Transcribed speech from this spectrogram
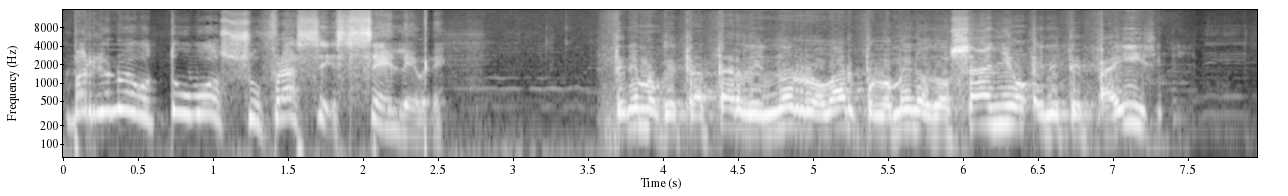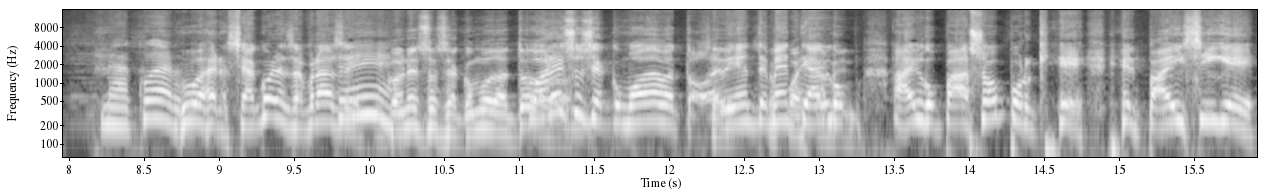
Barrio Nuevo tuvo su frase célebre. Tenemos que tratar de no robar por lo menos dos años en este país. Me acuerdo. Bueno, ¿se acuerdan esa frase? Sí. Con eso se acomoda todo. Con eso se acomodaba todo. Sí, Evidentemente algo, algo pasó porque el país sigue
